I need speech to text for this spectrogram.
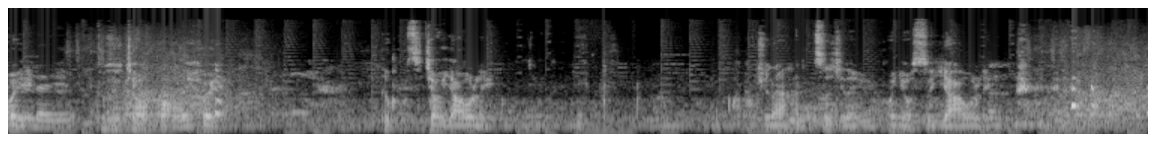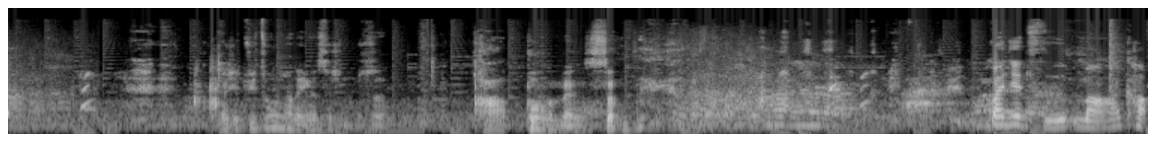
贝，都是叫宝贝。都不是叫幺零，居然喊自己的女朋友是幺零，而且最重要的一个事情就是，他不能生。关键词马卡。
